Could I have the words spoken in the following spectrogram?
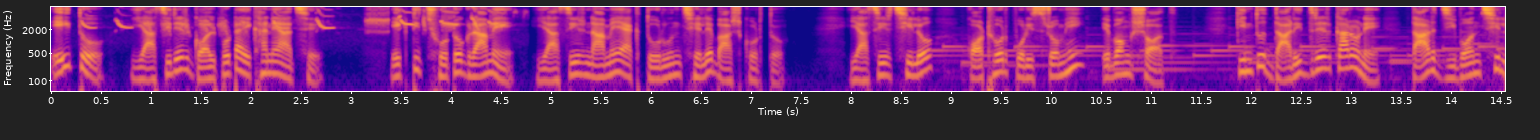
এই তো ইয়াসিরের গল্পটা এখানে আছে। একটি ছোট গ্রামে ইয়াসির নামে এক তরুণ ছেলে বাস করত। ইয়াসির ছিল কঠোর পরিশ্রমী এবং সৎ, কিন্তু দারিদ্র্যের কারণে তার জীবন ছিল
